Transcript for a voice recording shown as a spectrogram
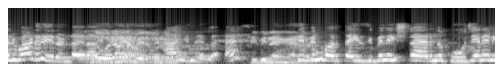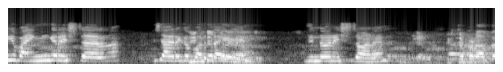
ഒരുപാട് പേരുണ്ടായിരുന്നു അങ്ങനെയല്ല? സിബിൻ പുറത്തായി. സിബിന് ഇഷ്ടമായിരുന്നു. പൂജേനെ എനിക്ക് ഭയങ്കര ഇഷ്ടമായിരുന്നു. പക്ഷെ അവരൊക്കെ പുറത്തായില്ലേ. ജിൻഡോനെ ഇഷ്ടമാണ്. ഇഷ്ടപ്പെടാത്ത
